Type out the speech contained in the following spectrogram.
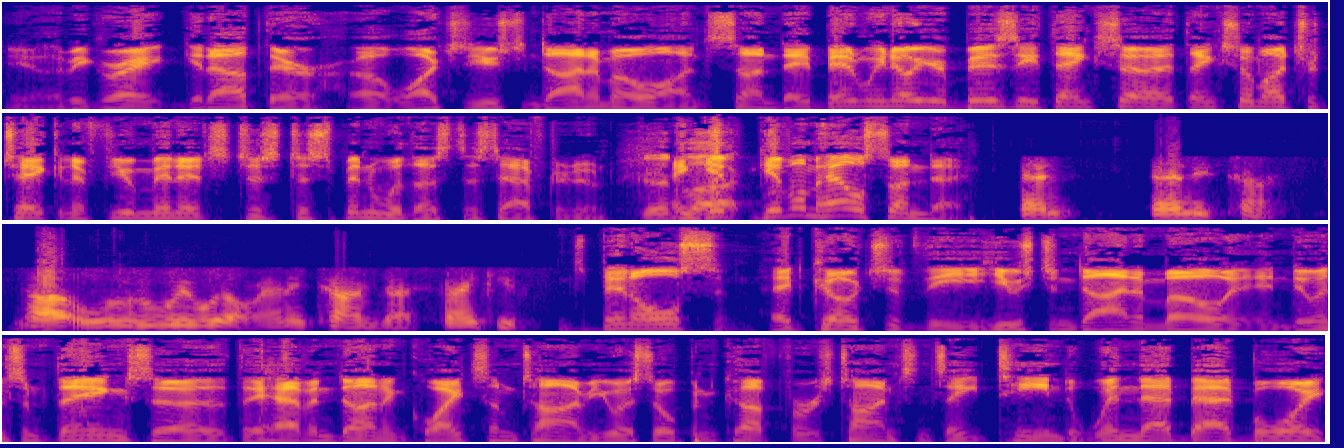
Yeah, that'd be great. Get out there, uh, watch the Houston Dynamo on Sunday. Ben, we know you're busy. Thanks, uh, thanks so much for taking a few minutes just to spend with us this afternoon. Good and luck. Give, give them hell Sunday. And anytime. Uh, we will. Anytime, guys. Thank you. It's Ben Olsen, head coach of the Houston Dynamo, and doing some things uh, that they haven't done in quite some time. U.S. Open Cup, first time since 18 to win that bad boy.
